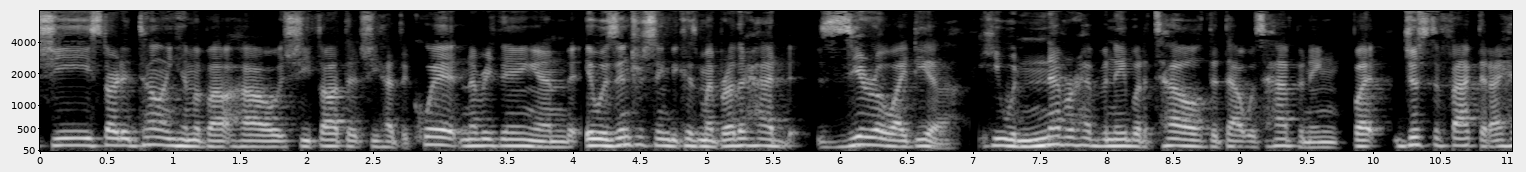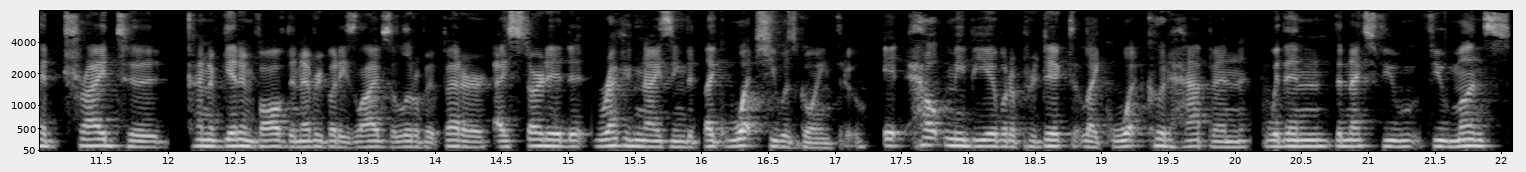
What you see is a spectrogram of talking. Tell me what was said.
She started telling him about how she thought that she had to quit and everything. And it was interesting because my brother had zero idea. He would never have been able to tell that that was happening. But just the fact that I had tried to kind of get involved in everybody's lives a little bit better, I started recognizing that like what she was going through. It helped me be able to predict like what could happen within the next few few months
